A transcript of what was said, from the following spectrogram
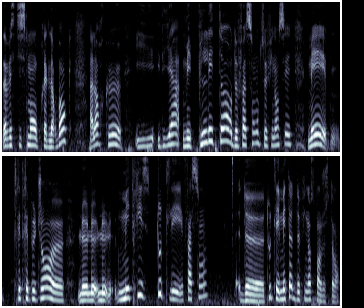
d'investissement auprès de leur banque, alors que il, il, y a mais pléthore de façons de se financer. Mais très très peu de gens le, le, le maîtrisent toutes les façons de toutes les méthodes de financement justement.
